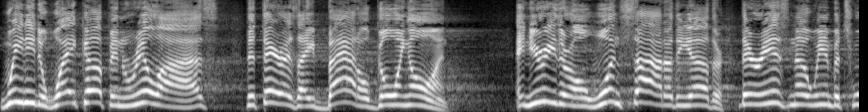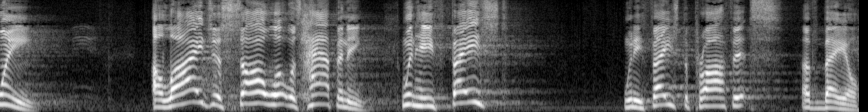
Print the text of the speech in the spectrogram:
We need to wake up and realize that there is a battle going on. And you're either on one side or the other. There is no in between. Elijah saw what was happening when he faced when he faced the prophets of Baal,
